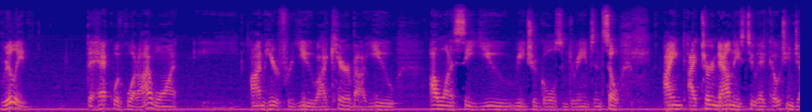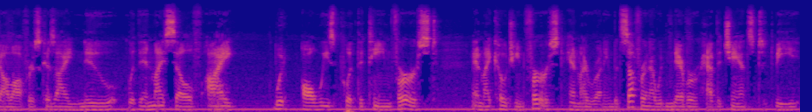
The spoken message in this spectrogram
really, the heck with what I want. I'm here for you. I care about you. I want to see you reach your goals and dreams. And so I, I turned down these two head coaching job offers because I knew within myself I would always put the team first and my coaching first, and my running would suffer, and I would never have the chance to be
